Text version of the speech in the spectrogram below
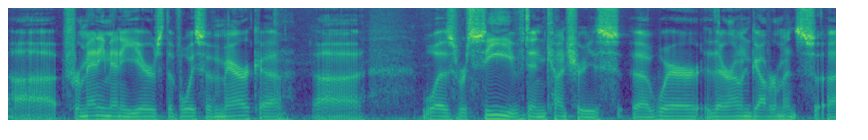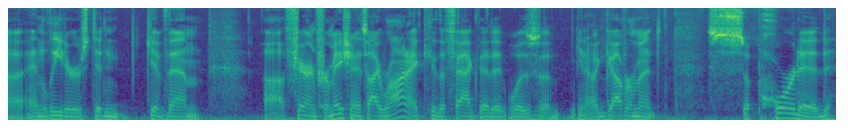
Uh, for many, many years, the Voice of America uh, was received in countries uh, where their own governments uh, and leaders didn't give them uh, fair information. It's ironic the fact that it was a, you know a government supported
